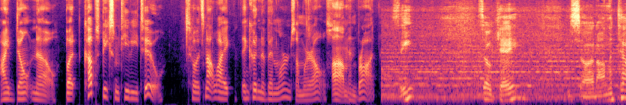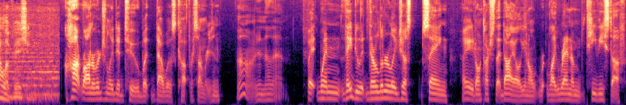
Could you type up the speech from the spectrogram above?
I don't know, but Kup speaks some TV too, so it's not like it couldn't have been learned somewhere else Um, and brought. See? It's okay. You saw it on the television. Hot Rod originally did too, but that was cut for some reason. Oh, I didn't know that. But when they do it, they're literally just saying, "Hey, don't touch that dial," you know, r- like random TV stuff.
